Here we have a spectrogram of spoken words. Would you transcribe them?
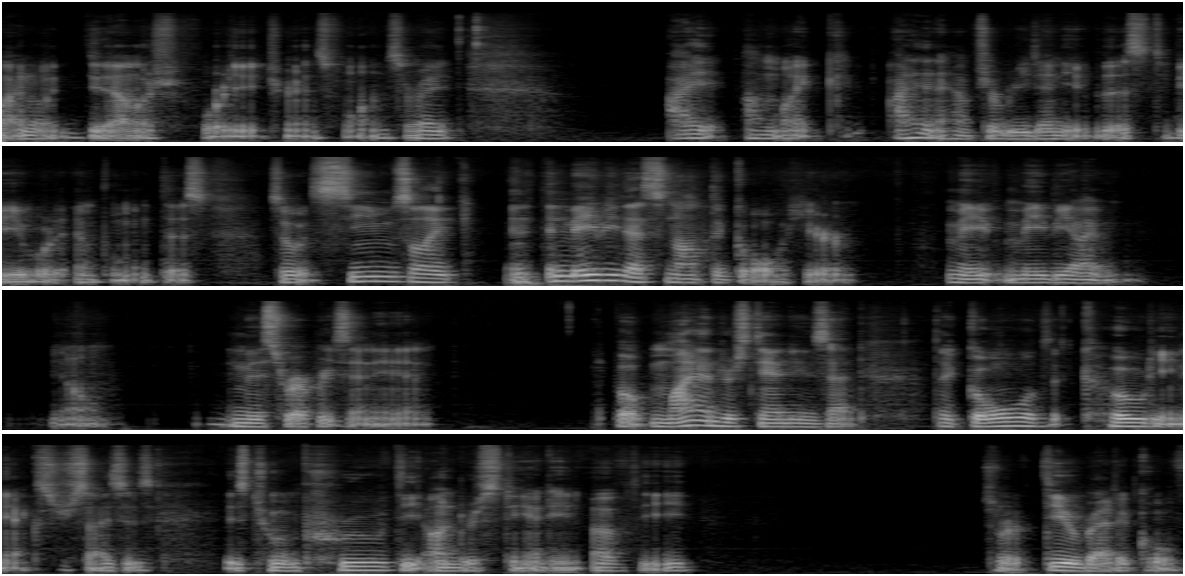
I don't do that much Fourier transforms, right? I I'm like I didn't have to read any of this to be able to implement this. So it seems like and, and maybe that's not the goal here. Maybe maybe I'm you know misrepresenting it. But my understanding is that the goal of the coding exercises is to improve the understanding of the sort of theoretical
